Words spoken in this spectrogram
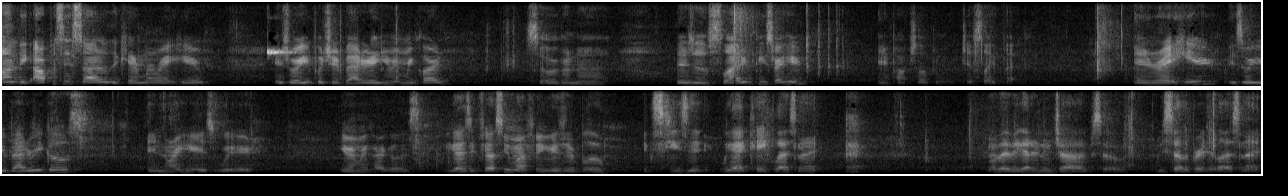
on the opposite side of the camera right here is where you put your battery and your memory card. So we're gonna, there's a sliding piece right here, and it pops open just like that. And right here is where your battery goes, and right here is where your memory card goes. You guys, if y'all see my fingers are blue, excuse it. We had cake last night. My baby got a new job, so we celebrated last night.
